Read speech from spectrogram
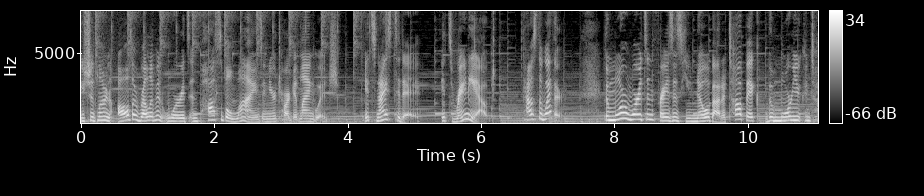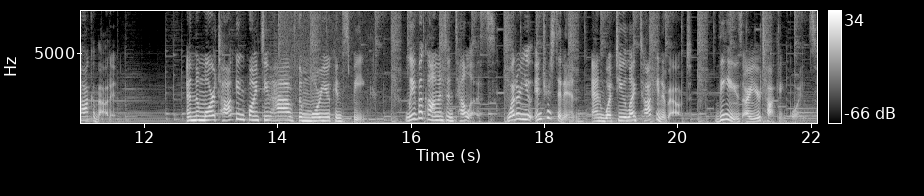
you should learn all the relevant words and possible lines in your target language. It's nice today. It's rainy out. How's the weather? The more words and phrases you know about a topic, the more you can talk about it. And the more talking points you have, the more you can speak. Leave a comment and tell us. What are you interested in, and what do you like talking about? These are your talking points.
